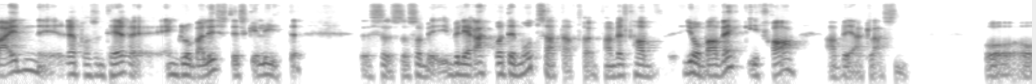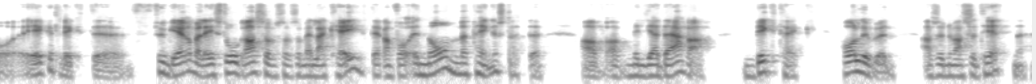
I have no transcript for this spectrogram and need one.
Biden representerer en globalistisk elite som vil gjøre akkurat det motsatte av Trump. Han vil ta jobber vekk ifra arbeiderklassen. Og, og, egentlig det fungerer vel i stor grad som, som, som en lakei, der han får enorme pengestøtte av, av, milliardærer, big tech, Hollywood, altså universitetene.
